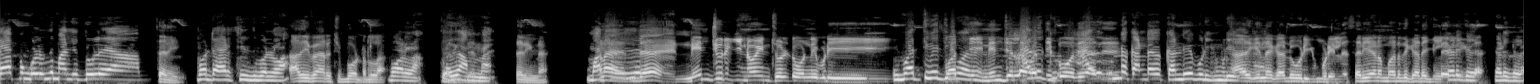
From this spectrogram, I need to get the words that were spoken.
வேப்பங்குழுந்து மஞ்சத்தூள் சரி. போட்டு அரைச்சி இது பண்ணுவான் அதை அரைச்சு போட்டுடலாம். போடலாம். அது. அம்மை. சரிங்கண்ணா ஆனா இந்த நெஞ்சுருக்கி நோயின்னு சொல்லிட்டு ஒண்ணு இப்படி வத்தி வத்தி நெஞ்செல்லாம் வத்தி போகுது அது இன்னும் கண்ட கண்டே பிடிக்க முடியாது அதுக்கு என்ன கண்டுபிடிக்க முடியல. சரியான மருந்து கிடைக்கல கிடைக்கல கிடைக்கல.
